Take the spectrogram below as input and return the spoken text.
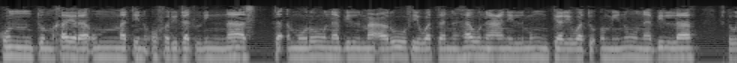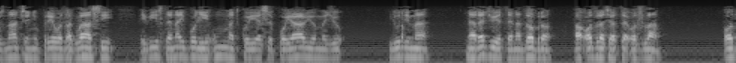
كنتم خير أمة أخرجت للناس تأمرون بالمعروف وتنهون عن المنكر وتؤمنون بالله što u značenju prijevoda glasi i vi ste najbolji ummet koji je se pojavio među ljudima naređujete na dobro a odvraćate od zla od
